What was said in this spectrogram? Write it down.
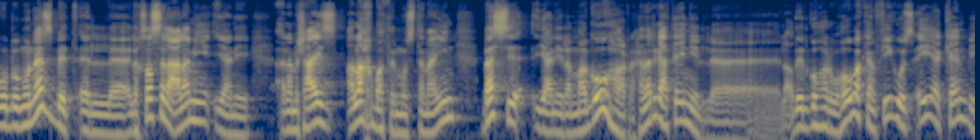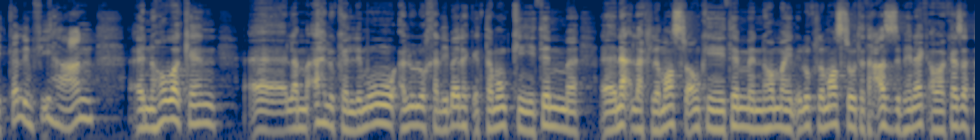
وبمناسبة ال- الإختصاص العالمي يعني أنا مش عايز ألخبط المستمعين بس يعني لما جوهر هنرجع تاني ل- لقضية جوهر وهو كان في جزئية كان بيتكلم فيها عن إن هو كان آه، لما أهله كلموه قالوا له خلي بالك أنت ممكن يتم آه، نقلك لمصر أو ممكن يتم إن هم ينقلوك لمصر وتتعذب هناك أو هكذا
